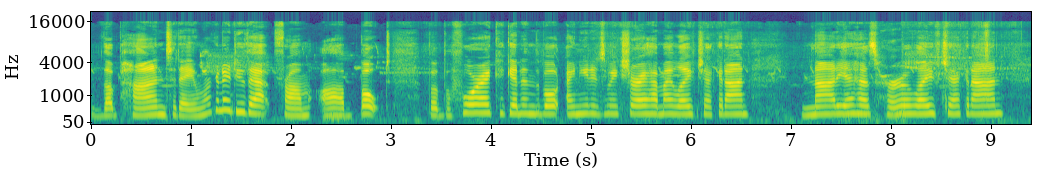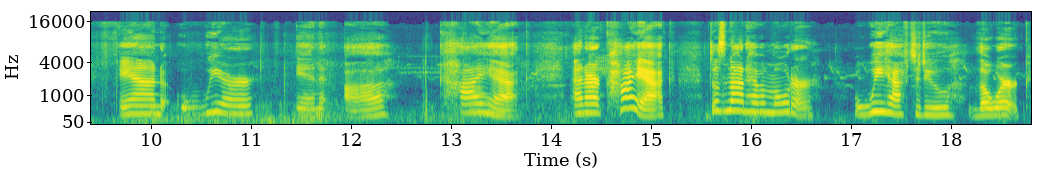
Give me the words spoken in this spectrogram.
the pond today. And we're going to do that from a boat. But before I could get in the boat, I needed to make sure I had my life jacket on. Nadia has her life jacket on. And we are in a kayak. And our kayak does not have a motor we have to do the work.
